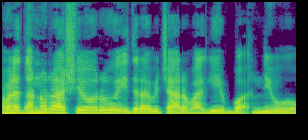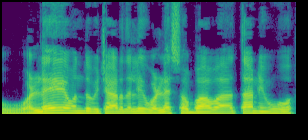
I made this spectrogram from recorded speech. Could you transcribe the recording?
ಆಮೇಲೆ ಧನು ರಾಶಿಯವರು ಇದರ ವಿಚಾರವಾಗಿ ಬ- ನೀವು ಒಳ್ಳೆ ಒಂದು ವಿಚಾರದಲ್ಲಿ ಒಳ್ಳೆ ಸ್ವಭಾವತ ನೀವು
